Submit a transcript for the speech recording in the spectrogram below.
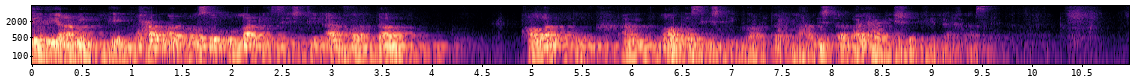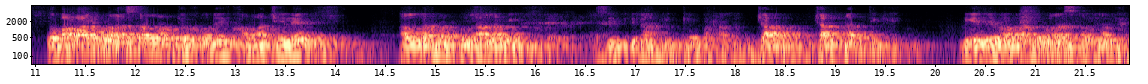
যদি আমি এই মোহাম্মদ রসুল্লাহকে সৃষ্টি না করতাম আমি তোমাকে সৃষ্টি করতাম হাদিসটা শরীফে লেখা আছে। তো বাবা আদম আলাহিসাল্লাম যখন এই ক্ষমা ছিলেন আল্লাহ রাব্বুল আলামিন জিবরিল আমিনকে পাঠালেন, যাও, জান্নাত থেকে নিয়ে যে বাবা আদম আলাহিসাল্লামের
